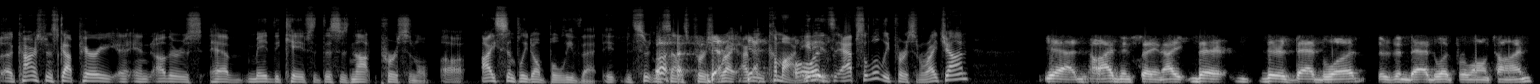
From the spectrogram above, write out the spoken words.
uh, Congressman Scott Perry and others have made the case that this is not personal. Uh, I simply don't believe that. It, it certainly sounds personal, Yeah, right? I yeah. mean, come on, Oh, it it's- absolutely personal, right, John? Yeah, no, I've been saying I there there's bad blood. There's been bad blood for a long time,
